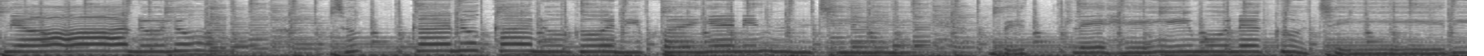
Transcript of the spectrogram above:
జ్ఞానులు చుక్కను కనుగొని పయనించి బెత్లెహేమునకు చేరి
